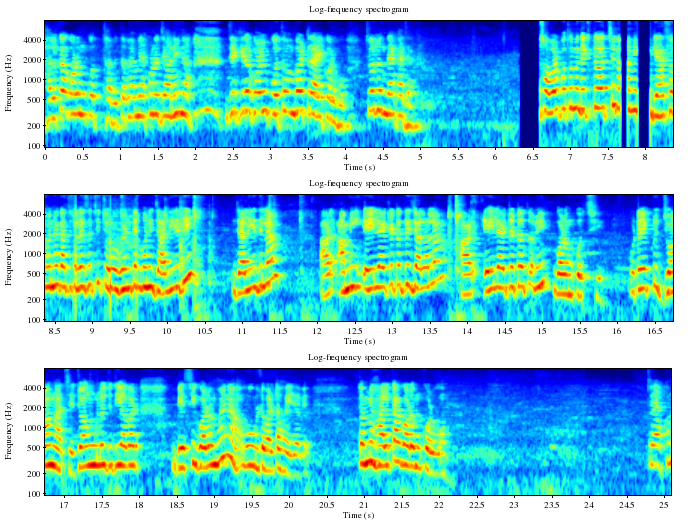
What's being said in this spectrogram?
হালকা গরম করতে হবে, তবে আমি এখনও জানি না যে কীরকম আমি প্রথমবার ট্রাই করব। চলুন দেখা যাক। সবার প্রথমে দেখতে পাচ্ছেন, আমি গ্যাস ওভেনের কাছে চলে এসেছি চলো ওভেনটা একটুখানি জ্বালিয়ে দিই, জ্বালিয়ে দিলাম। আর আমি এই লাইটারটাতে জ্বালালাম, আর এই লাইটারটা আমি গরম করছি। ওটা একটু জং আছে, জংগুলো যদি আবার বেশি গরম হয় না, ও উল্টোপাল্টা হয়ে যাবে। তো আমি হালকা গরম করব। তো এখন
